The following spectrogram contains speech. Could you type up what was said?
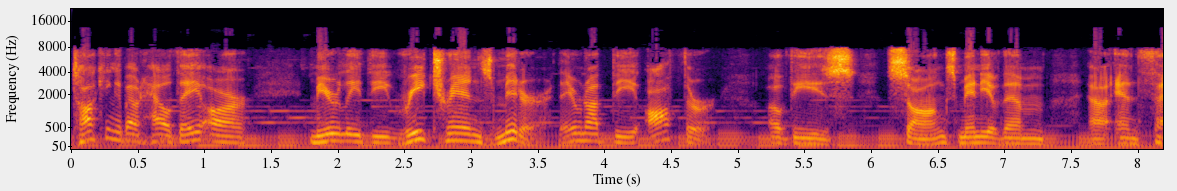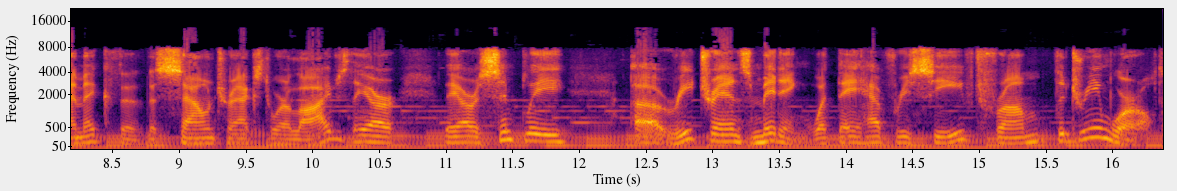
talking about how they are merely the retransmitter. They are not the author of these songs, many of them uh, anthemic, the, the soundtracks to our lives. They are, they are simply uh, retransmitting what they have received from the dream world.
